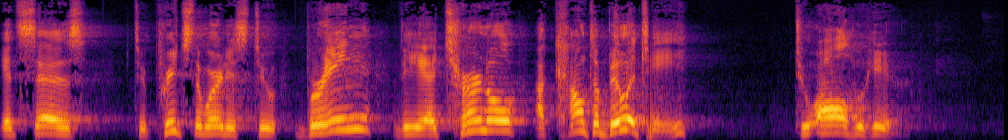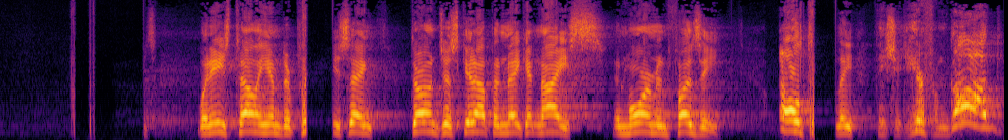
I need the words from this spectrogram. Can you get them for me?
it says to preach the word is to bring the eternal accountability to all who hear. When he's telling him to preach, he's saying, don't just get up and make it nice and warm and fuzzy. Ultimately, they should hear from God.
